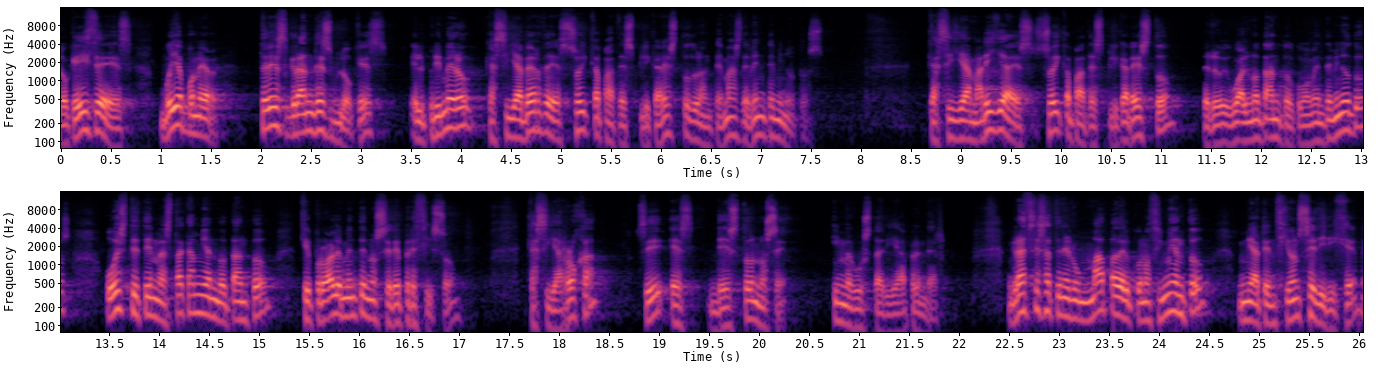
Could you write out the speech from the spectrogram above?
Lo que hice es, voy a poner tres grandes bloques. El primero, casilla verde, es soy capaz de explicar esto durante más de 20 minutos. Casilla amarilla es soy capaz de explicar esto, pero igual no tanto como 20 minutos. O este tema está cambiando tanto que probablemente no seré preciso. Casilla roja ¿sí? es de esto no sé y me gustaría aprender. Gracias a tener un mapa del conocimiento, mi atención se dirige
